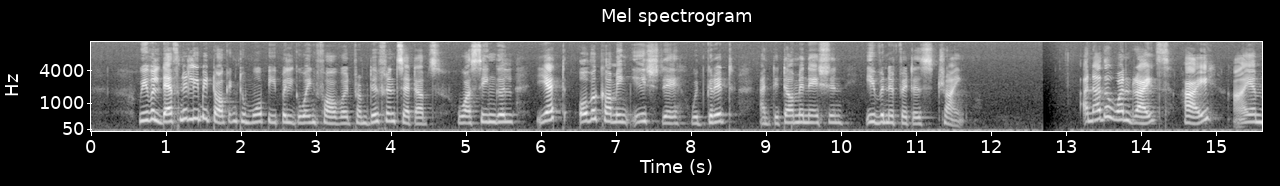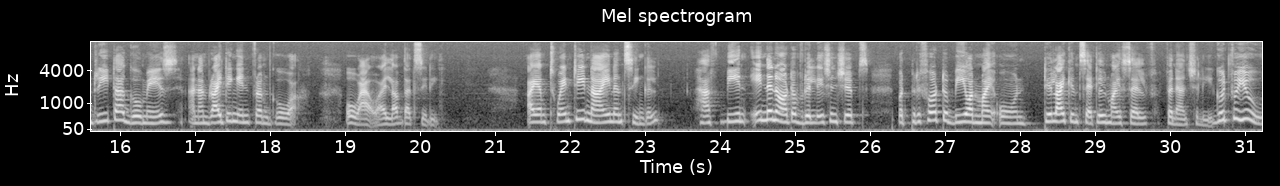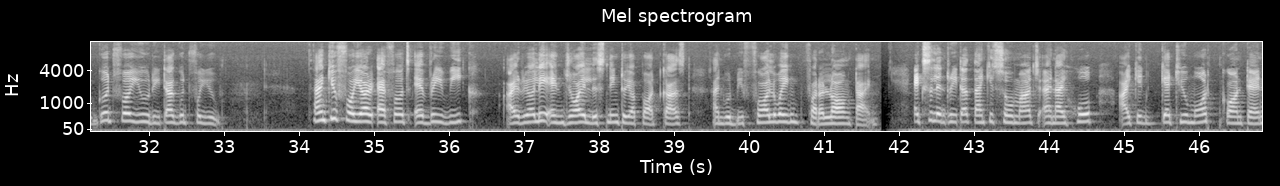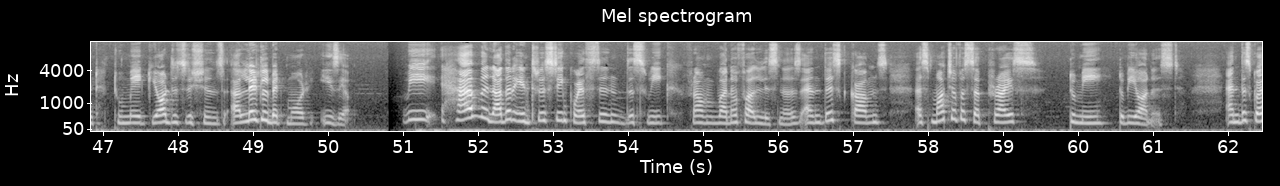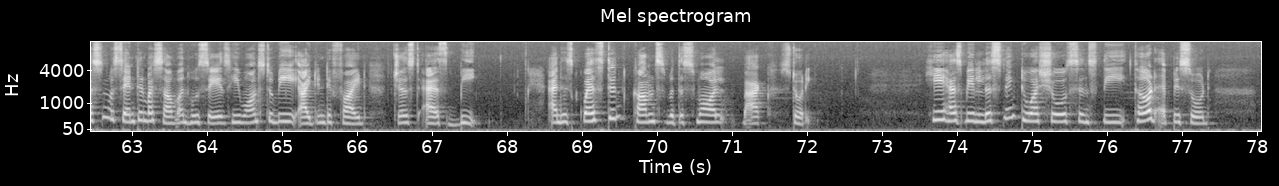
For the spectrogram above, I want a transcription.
We will definitely be talking to more people going forward from different setups are single yet overcoming each day with grit and determination, even if it is trying. Another one writes Hi, I am Rita Gomez and I'm writing in from Goa. Oh wow, I love that city. I am 29 and single have been in and out of relationships but prefer to be on my own till I can settle myself financially. Good for you. Good for you, Rita. Good for you. Thank you for your efforts every week. I really enjoy listening to your podcast and would be following for a long time. Excellent, Rita. Thank you so much. And I hope I can get you more content to make your decisions a little bit more easier. We have another interesting question this week from one of our listeners, and this comes as much of a surprise to me, to be honest. And this question was sent in by someone who says he wants to be identified just as B. And his question comes with a small back story. He has been listening to our show since the third episode,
